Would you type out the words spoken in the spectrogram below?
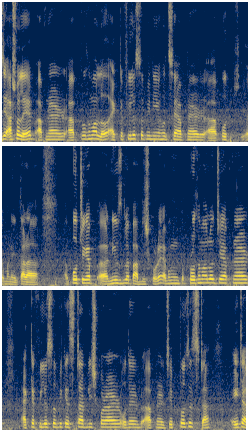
যে আসলে আপনার প্রথম আলো একটা ফিলোসফি নিয়ে হচ্ছে আপনার মানে তারা পত্রিকা নিউজগুলো পাবলিশ করে এবং প্রথম আলো যে আপনার একটা ফিলোসফিকে এস্টাবলিশ করার ওদের, আপনার যে প্রসেসটা এটা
